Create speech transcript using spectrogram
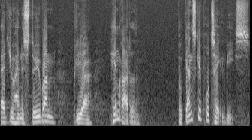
at Johannes Støberen bliver henrettet på ganske brutal vis.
